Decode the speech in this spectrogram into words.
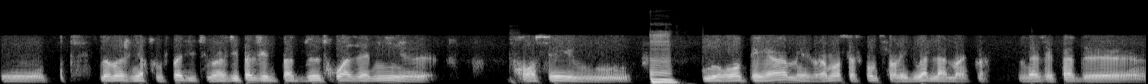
c'est. Non, non, je m'y retrouve pas du tout. hein. Je dis pas que j'ai pas deux, trois amis euh, français ou, Hmm. ou européens, mais vraiment, ça se compte sur les doigts de la main, quoi. Là, j'ai pas de.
